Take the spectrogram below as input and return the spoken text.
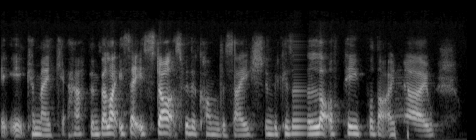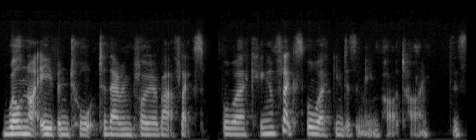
it, can make it happen. But like you say it starts with a conversation because a lot of people that i know will not even talk to their employer about flexible working. And flexible working doesn't mean part-time. There's,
